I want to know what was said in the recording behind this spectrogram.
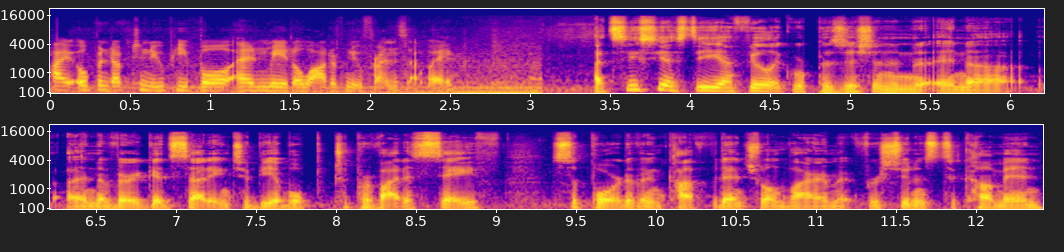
I opened up to new people and made a lot of new friends that way. At CCSD, I feel like we're positioned in a, in, a, in a very good setting to be able to provide a safe, supportive, and confidential environment for students to come in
